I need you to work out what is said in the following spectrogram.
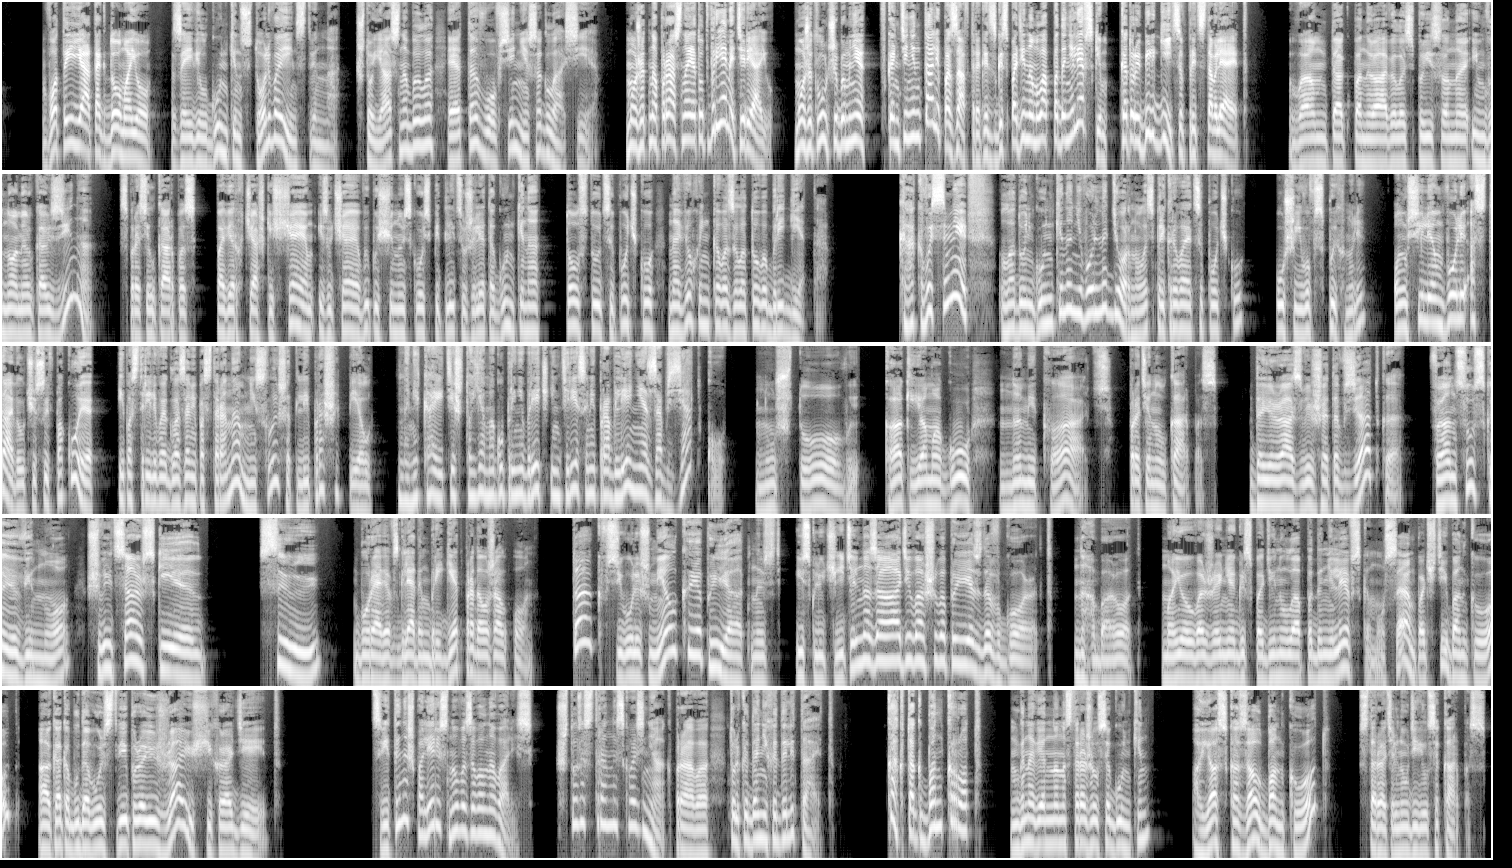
Вот и я так думаю, заявил Гунькин столь воинственно, что ясно было, это вовсе не согласие. Может, напрасно я тут время теряю? Может, лучше бы мне в «Континентале» позавтракать с господином Лаппо-Данилевским, который бельгийцев представляет?» «Вам так понравилась присланная им в номер корзина?» — спросил Карпас, поверх чашки с чаем, изучая выпущенную сквозь петлицу жилета Гунькина толстую цепочку навехонького золотого бригета. «Как вы сме...» Ладонь Гунькина невольно дернулась, прикрывая цепочку. Уши его вспыхнули, он усилием воли оставил часы в покое и, постреливая глазами по сторонам, не слышат ли, прошипел. «Намекаете, что я могу пренебречь интересами правления за взятку?» «Ну что вы, как я могу намекать?» — протянул Карпас. «Да и разве ж это взятка? Французское вино, швейцарские сыры, Буравя взглядом бригет, продолжал он. «Так, всего лишь мелкая приятность, исключительно заради вашего приезда в город. Наоборот, мое уважение господину Лапа-Данилевскому, сам почти банкрот, а как об удовольствии проезжающих радеет». Цветы на шпалере снова заволновались. Что за странный сквозняк, право, только до них и долетает. «Как так банкрот?» — мгновенно насторожился Гунькин. «А я сказал банкрот?» — старательно удивился Карпас.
